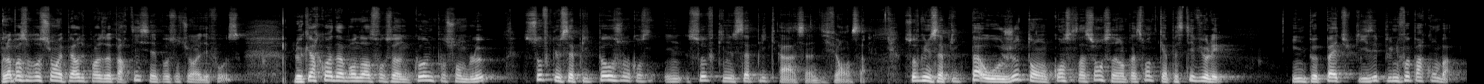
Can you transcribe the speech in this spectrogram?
La potion est perdue pour les autres parties, c'est une potion sur la défausse. Le carquois d'abondance fonctionne comme une potion bleue, sauf qu'il ne s'applique pas aux sauf qu'il ne s'applique ah c'est indifférent ça, sauf qu'il ne s'applique pas aux jetons en concentration sur l'emplacement de capacité violet. Il ne peut pas être utilisé plus une fois par combat.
